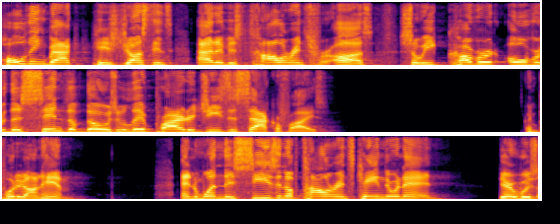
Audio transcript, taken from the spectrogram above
holding back his justice out of his tolerance for us, so he covered over the sins of those who lived prior to Jesus' sacrifice and put it on him. And when the season of tolerance came to an end, there was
